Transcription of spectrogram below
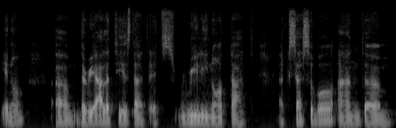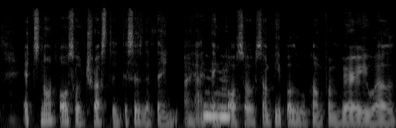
you know, um, the reality is that it's really not that accessible, and um, it's not also trusted. This is the thing. I, I mm-hmm. think also some people who come from very well,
